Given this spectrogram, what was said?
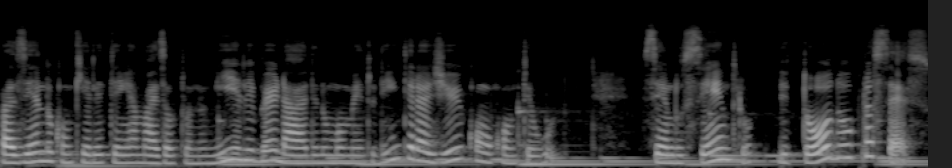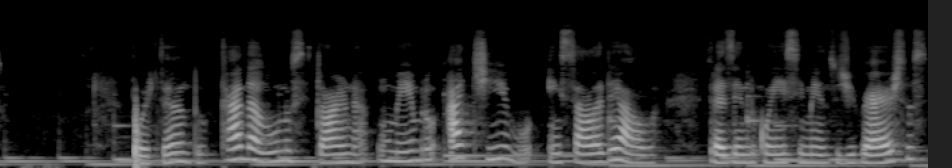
fazendo com que ele tenha mais autonomia e liberdade no momento de interagir com o conteúdo, sendo o centro de todo o processo. Portanto, cada aluno se torna um membro ativo em sala de aula, trazendo conhecimentos diversos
